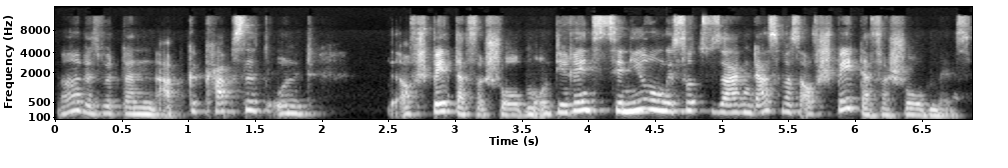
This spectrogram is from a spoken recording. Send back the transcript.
ne? das wird dann abgekapselt und auf später verschoben. Und die Reinszenierung ist sozusagen das, was auf später verschoben ist.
